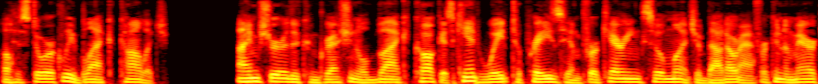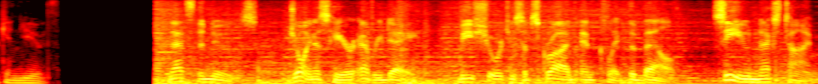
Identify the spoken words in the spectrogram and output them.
a historically black college. I'm sure the Congressional Black Caucus can't wait to praise him for caring so much about our African American youth. That's the news. Join us here every day. Be sure to subscribe and click the bell. See you next time.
